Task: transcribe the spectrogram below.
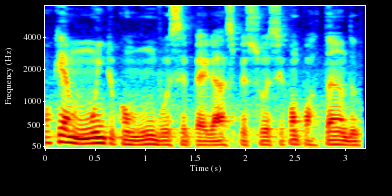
Porque é muito comum você pegar as pessoas se comportando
